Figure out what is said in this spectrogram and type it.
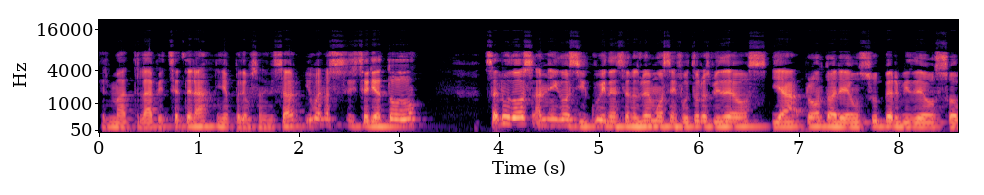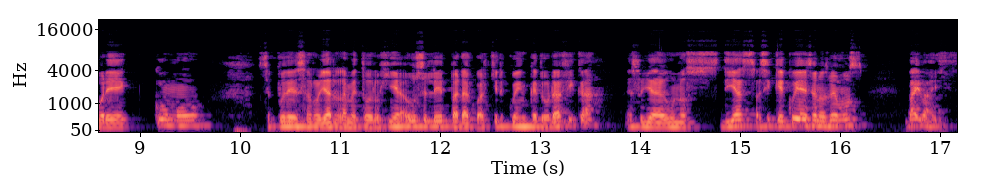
el MATLAB, etcétera. Ya podemos analizar. Y bueno, eso sería todo. Saludos amigos y cuídense, nos vemos en futuros videos. Ya pronto haré un super video sobre cómo se puede desarrollar la metodología USLE para cualquier cuenca geográfica. Eso ya unos días. Así que cuídense, nos vemos. Bye bye.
